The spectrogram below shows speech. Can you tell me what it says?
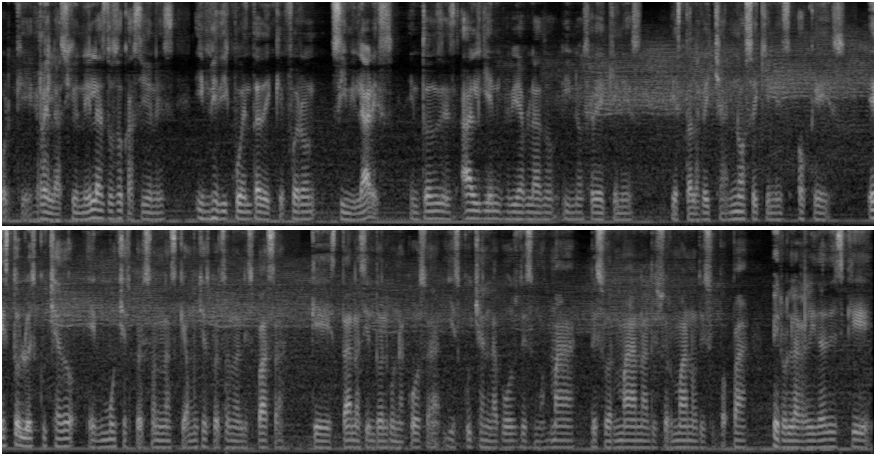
porque relacioné las dos ocasiones y me di cuenta de que fueron similares. Entonces alguien me había hablado y no sabía quién es y hasta la fecha no sé quién es o qué es. Esto lo he escuchado en muchas personas, que a muchas personas les pasa, que están haciendo alguna cosa y escuchan la voz de su mamá, de su hermana, de su hermano, de su papá, pero la realidad es que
